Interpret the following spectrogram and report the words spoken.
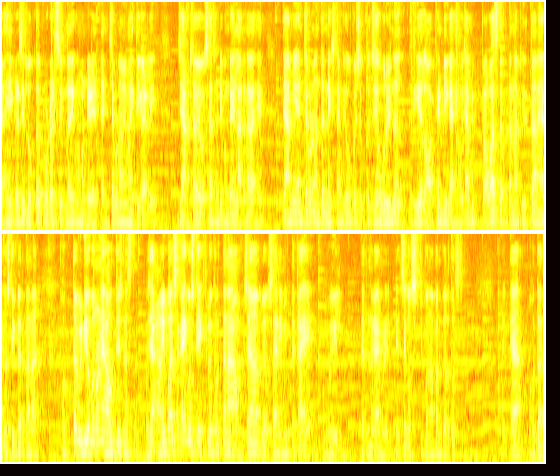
काही इकडचे लोकल प्रोडक्ट्स विकणारी पण मंडळी आहेत. त्यांच्याकडून आम्ही माहिती काढली. जे आमच्या व्यवसायासाठी पण काही लागणार आहेत ते आम्ही यांच्याकडून नंतर नेक्स्ट टाइम घेऊ पण शकतो. जे ओरिजिनल रिअल ऑथेंटिक आहे म्हणजे आम्ही प्रवास करताना फिरताना ह्या गोष्टी करताना फक्त व्हिडिओ बनवणे हा उद्देश नसतं. म्हणजे आम्ही पण अशा काही गोष्टी एक्सप्लोर करताना आमच्या व्यवसायानिमित्त काय होईल त्यातनं काय मिळेल याच्या गोष्टी पण आपण करत असतो. आणि त्या होतात.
